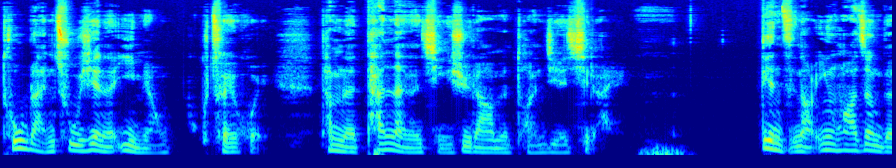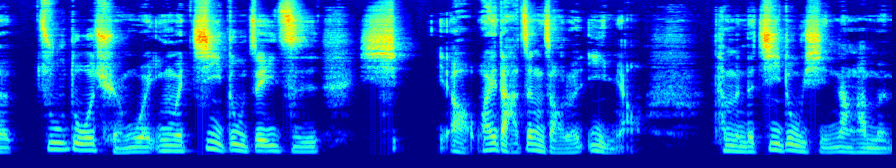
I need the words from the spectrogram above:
突然出现的疫苗摧毁，他们的贪婪的情绪让他们团结起来。电子脑硬化症的诸多权威，因为嫉妒这一支啊歪打正着的疫苗，他们的嫉妒心让他们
